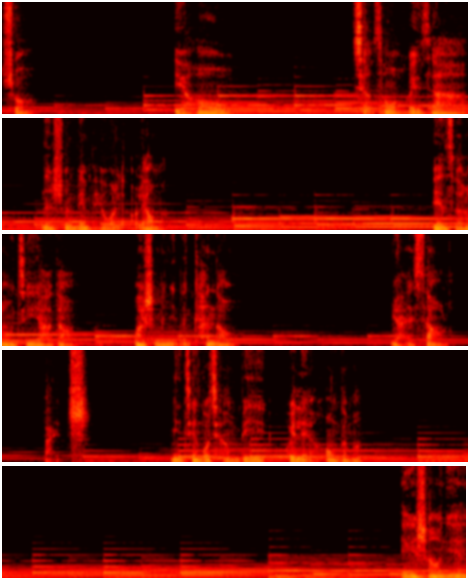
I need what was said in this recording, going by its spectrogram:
说：“以后想送我回家，能顺便陪我聊聊吗？”变色龙惊讶道：“为什么你能看到我？”女孩笑了：“白痴，你见过墙壁会脸红的吗？”一个少年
